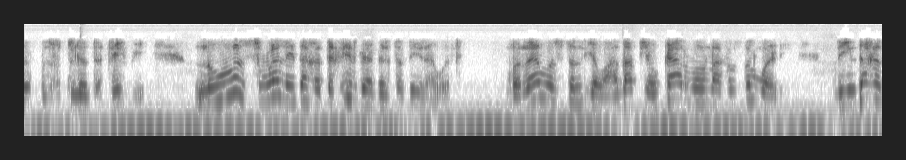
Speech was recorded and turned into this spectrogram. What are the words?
له د خیل وی نو اوس ولې دغه تغییر بیا بیرته دی راوړ خو راوستل یو هدف یو کار وو نه خپل وړي دغه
